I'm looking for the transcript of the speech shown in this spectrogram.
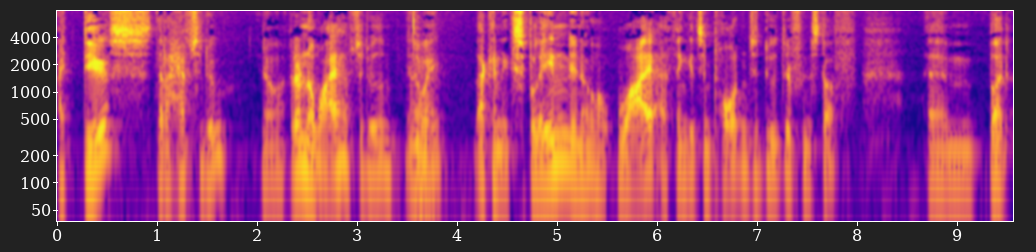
ideas that I have to do. You know, I don't know why I have to do them in a Yeah. way. I can explain, you know, why I think it's important to do different stuff. Um, but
